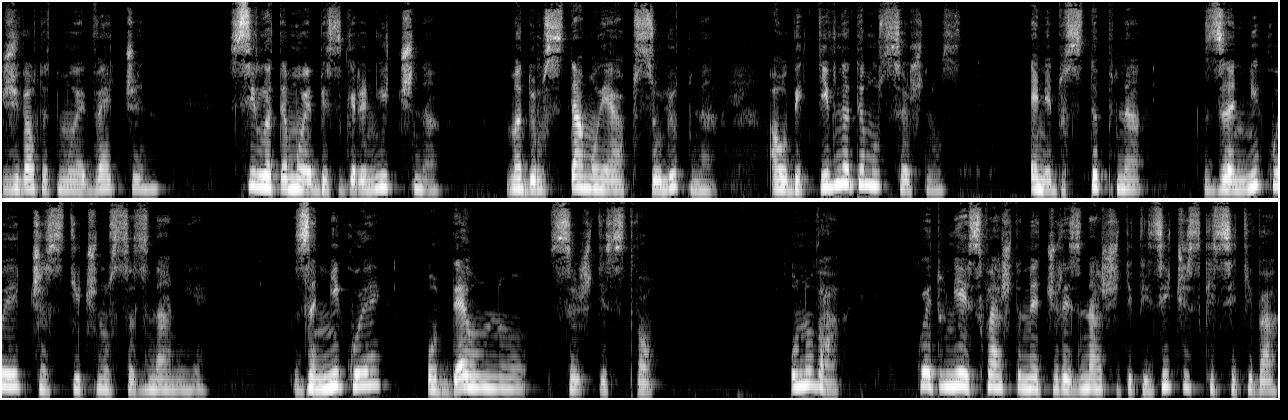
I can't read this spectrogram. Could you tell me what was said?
Животът му е вечен, Силата му е безгранична, мъдростта му е абсолютна, а обективната му същност е недостъпна за никое частично съзнание, за никое отделно същество. Онова, което ние схващаме чрез нашите физически сетива,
